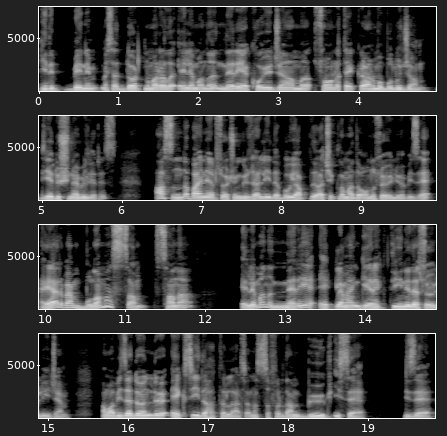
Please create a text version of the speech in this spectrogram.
Gidip benim mesela 4 numaralı elemanı nereye koyacağımı sonra tekrar mı bulacağım diye düşünebiliriz. Aslında binary search'ün güzelliği de bu. Yaptığı açıklamada onu söylüyor bize. Eğer ben bulamazsam sana elemanı nereye eklemen gerektiğini de söyleyeceğim. Ama bize döndüğü eksiydi hatırlarsanız. Sıfırdan büyük ise bize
